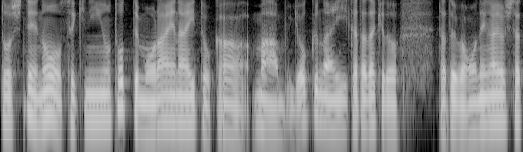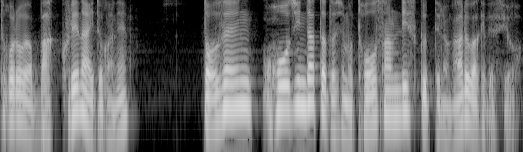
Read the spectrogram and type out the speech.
としての責任を取ってもらえないとか、まあ良くない言い方だけど、例えばお願いをしたところがバックれないとかね。当然法人だったとしても倒産リスクっていうのがあるわけですよ。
